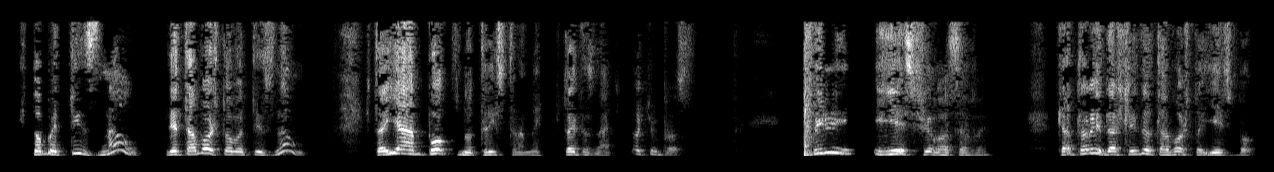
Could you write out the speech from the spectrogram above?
Чтобы ты знал, для того, чтобы ты знал, что я Бог внутри страны. Что это значит? Очень просто. Были и есть философы, которые дошли до того, что есть Бог,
